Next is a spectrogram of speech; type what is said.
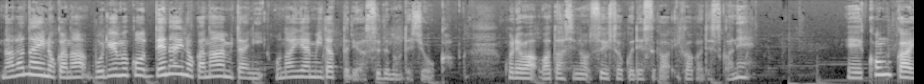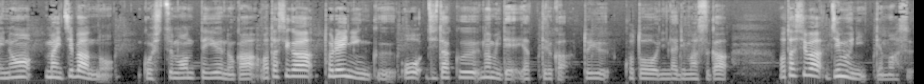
ならないのかなボリュームこう出ないのかなみたいにお悩みだったりはするのでしょうか？これは私の推測ですがいかがですかね、えー、今回の、まあ、一番のご質問っていうのが私がトレーニングを自宅のみでやってるかということになりますが私はジムに行ってます。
